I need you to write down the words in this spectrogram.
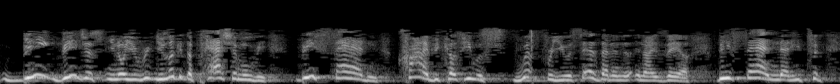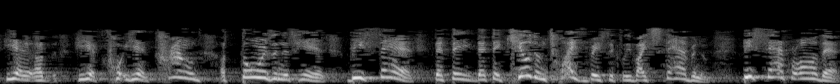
be, be just, you know, you, re, you look at the Passion movie, be saddened, cry because he was whipped for you. It says that in, in Isaiah. Be saddened that he took, he had, a, he had, he had crowns of thorns in his head. Be sad that they, that they killed him twice basically by stabbing him. Be sad for all that.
